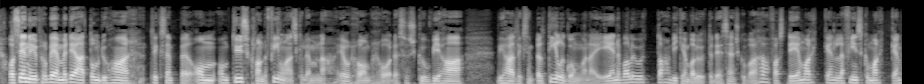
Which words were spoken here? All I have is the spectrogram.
Och sen är ju problemet det att om du har till exempel om, om Tyskland och Finland skulle lämna euroområdet så skulle vi ha vi har till exempel tillgångarna i en valuta, vilken valuta det sen skulle vara, fast D-marken eller finska marken.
